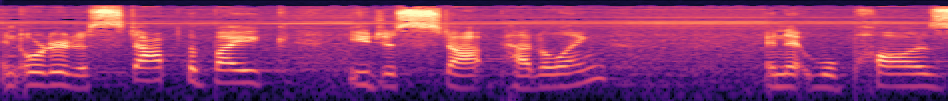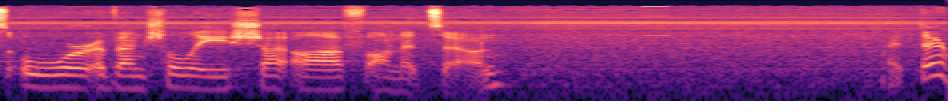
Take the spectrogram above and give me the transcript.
In order to stop the bike, you just stop pedaling and it will pause or eventually shut off on its own. Right there.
